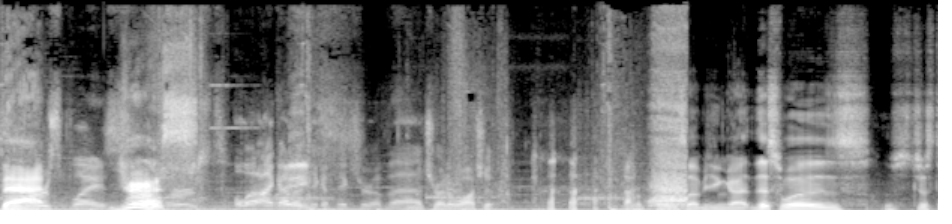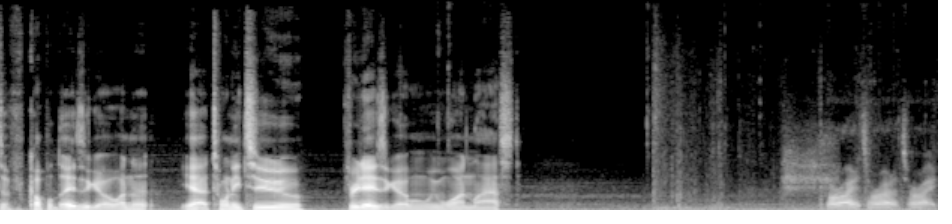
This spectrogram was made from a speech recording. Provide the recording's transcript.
that. First place. Yes! Hold on, I gotta Hey. take a picture of that. I'm gonna try to watch it. What's up, you got? This was this was just a couple days ago, wasn't it? Yeah, 22, three days ago when we won last. It's all right. It's all right. It's all right.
